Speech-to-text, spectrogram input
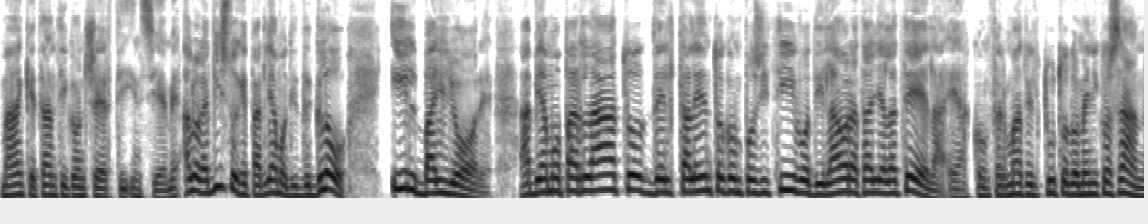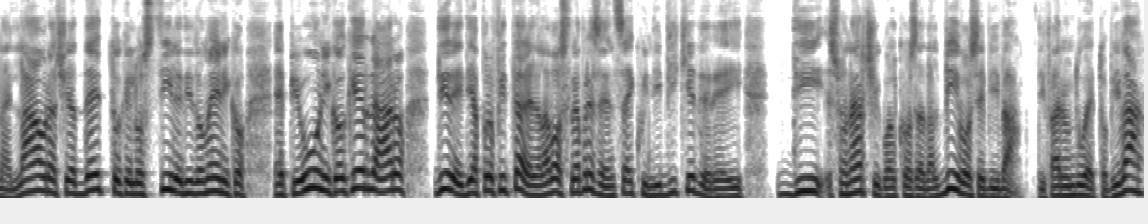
ma anche tanti concerti insieme. Allora, visto che parliamo di The Glow, il bagliore, abbiamo parlato del talento compositivo di Laura Taglia la Tela e ha confermato il tutto Domenico Sanna e Laura ci ha detto detto che lo stile di Domenico è più unico che raro, direi di approfittare della vostra presenza e quindi vi chiederei di suonarci qualcosa dal vivo se vi va, di fare un duetto, vi va?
